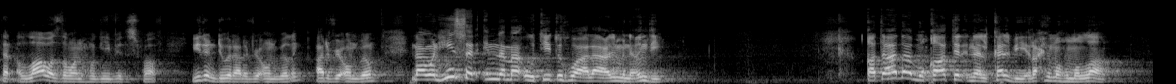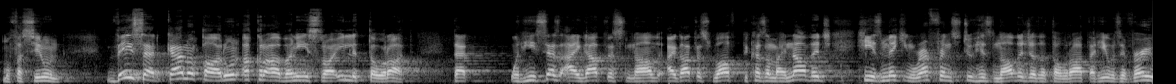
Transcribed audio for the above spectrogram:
That Allah was the one who gave you this wealth. You didn't do it out of your own willing, out of your own will. Now when he said, إِنَّمَا أُوتِيتُهُ عَلَى عِلْمٍ عِنْدِي قتادة مقاتل إن الكلبي رحمهم الله مفسرون they said كان قارون أقرأ بني إسرائيل للتوراة that when he says I got this knowledge, I got this wealth because of my knowledge, he is making reference to his knowledge of the Torah, that he was a very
